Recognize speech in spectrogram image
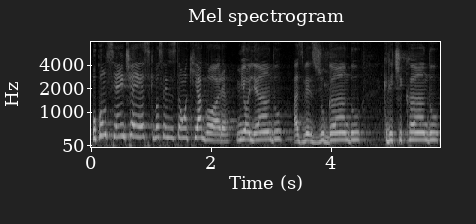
O consciente é esse que vocês estão aqui agora, me olhando, às vezes julgando, criticando.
